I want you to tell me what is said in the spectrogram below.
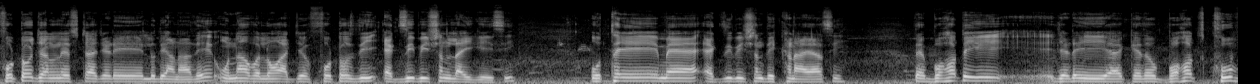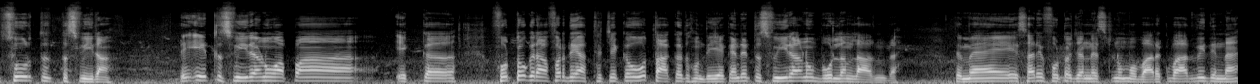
ਫੋਟੋ ਜਰਨਲਿਸਟ ਆ ਜਿਹੜੇ ਲੁਧਿਆਣਾ ਦੇ, ਉਹਨਾਂ ਵੱਲੋਂ ਅੱਜ ਫੋਟੋਜ਼ ਦੀ ਐਗਜ਼ੀਬਿਸ਼ਨ ਲਾਈ ਗਈ ਸੀ। ਉੱਥੇ ਮੈਂ ਐਗਜ਼ੀਬਿਸ਼ਨ ਦੇਖਣ ਆਇਆ ਸੀ। ਤੇ ਬਹੁਤ ਹੀ ਜਿਹੜੀ ਹੈ ਕਿ ਦੋ ਬਹੁਤ ਖੂਬਸੂਰਤ ਤਸਵੀਰਾਂ। ਤੇ ਇਹ ਤਸਵੀਰਾਂ ਨੂੰ ਆਪਾਂ ਇੱਕ ਫੋਟੋਗ੍ਰਾਫਰ ਦੇ ਹੱਥ 'ਚ ਇੱਕ ਉਹ ਤਾਕਤ ਹੁੰਦੀ ਹੈ, ਕਹਿੰਦੇ ਤਸਵੀਰਾਂ ਨੂੰ ਬੋਲਣ ਲਾ ਦਿੰਦਾ। ਤੇ ਮੈਂ ਇਹ ਸਾਰੇ ਫੋਟੋ ਜਰਨਲਿਸਟ ਨੂੰ ਮੁਬਾਰਕਬਾਦ ਵੀ ਦਿੰਦਾ,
